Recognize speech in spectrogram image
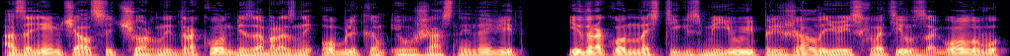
а за ней мчался черный дракон, безобразный обликом и ужасный на вид. И дракон настиг змею и прижал ее, и схватил за голову,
